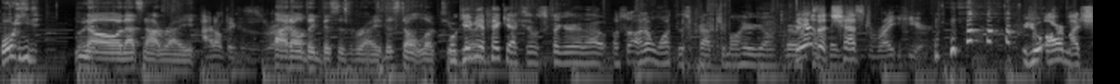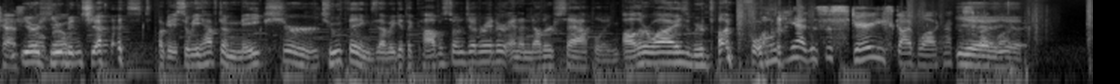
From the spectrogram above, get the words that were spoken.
Oh, he. D- No, that's not right. I don't think this is right. I don't think this is right. This don't look too. well, give me a pickaxe and let's figure it out. Also, I don't want this crap, Jamal. Here you go. There's a chest right here. You are my chest. Your though, bro. human chest. Okay, so we have to make sure two things that we get the cobblestone generator and another sapling. Otherwise, we're done for. Oh yeah, this is scary skyblock, not the yeah, skyblock. yeah.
